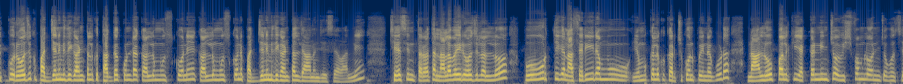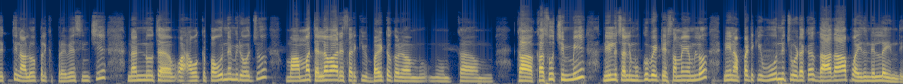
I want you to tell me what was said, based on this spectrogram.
ఎక్కువ రోజుకు పద్దెనిమిది గంటలకు తగ్గకుండా కళ్ళు మూసుకొని కళ్ళు మూసుకొని పద్దెనిమిది గంటలు ధ్యానం చేసేవాడిని చేసిన తర్వాత నలభై రోజులలో పూర్తిగా నా శరీరము ఎముకలకు ఖర్చుకొని పోయినా కూడా నా లోపలికి ఎక్కడి నుంచో విశ్వంలో నుంచి ఒక శక్తి నా లోపలికి ప్రవేశించి నన్ను ఒక పౌర్ణమి రోజు మా అమ్మ తెల్లవారేసరికి బయట ఒక క- కసు చిమ్మి నీళ్ళు చల్లి ముగ్గు పెట్టే సమయంలో నేను అప్పటికి ఊరిని చూడక దాదాపు ఐదు నెలలైంది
